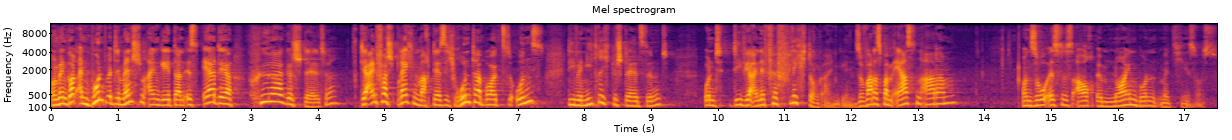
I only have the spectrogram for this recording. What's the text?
Und wenn Gott einen Bund mit den Menschen eingeht, dann ist er der höhergestellte, der ein Versprechen macht, der sich runterbeugt zu uns, die wir niedrig gestellt sind und die wir eine Verpflichtung eingehen. So war das beim ersten Adam und so ist es auch im neuen Bund mit Jesus.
